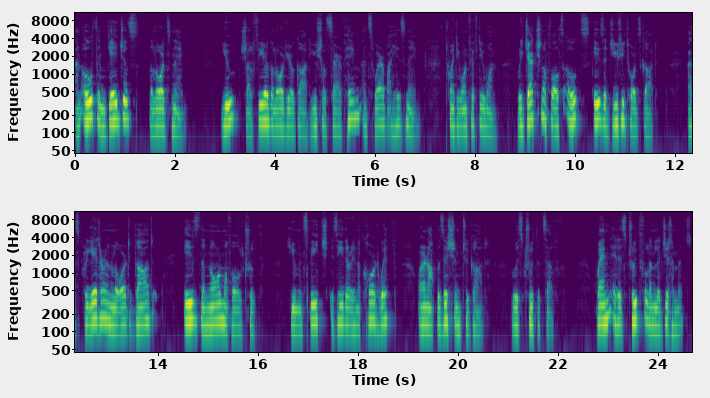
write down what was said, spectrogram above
An oath engages the Lord's name. You shall fear the Lord your God. You shall serve him and swear by his name. 2151. Rejection of false oaths is a duty towards God. As Creator and Lord, God is the norm of all truth. Human speech is either in accord with or in opposition to God, who is truth itself. When it is truthful and legitimate,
